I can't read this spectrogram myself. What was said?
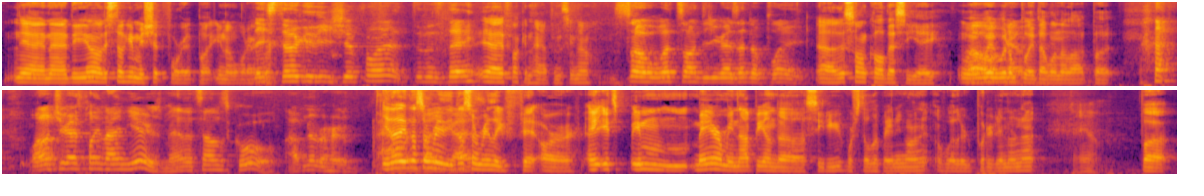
Yeah, and uh, they, you know they still give me shit for it, but you know whatever. They still give you shit for it to this day. yeah, it fucking happens, you know. So, what song did you guys end up playing? Uh, this song called SEA. We, Oh, we, we okay, don't play okay. that one a lot, but Why don't you guys play Nine Years, man? That sounds cool. I've never heard of. you know it doesn't really it doesn't really fit our. It's it may or may not be on the CD. We're still debating on it of whether to put it in or not. Damn. But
